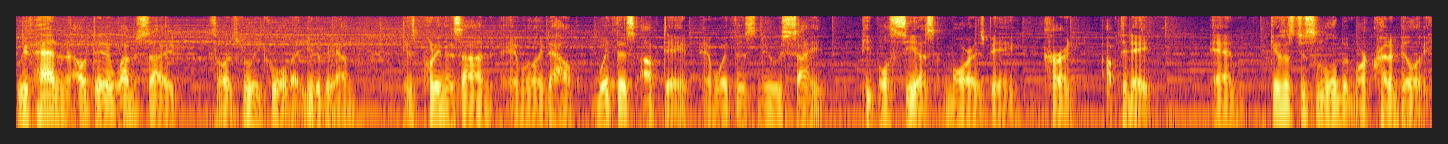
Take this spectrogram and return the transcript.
We've had an outdated website, so it's really cool that UWM is putting this on and willing to help with this update and with this new site people see us more as being current, up to date, and gives us just a little bit more credibility.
